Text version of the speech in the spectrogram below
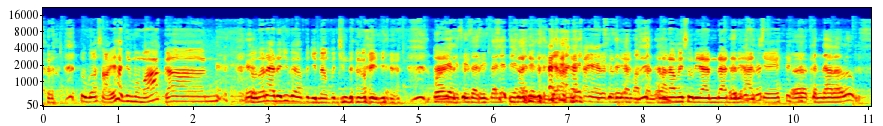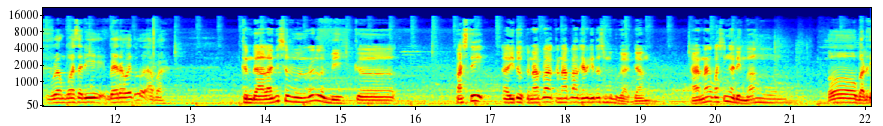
Tugas saya hanya memakan. Sebenarnya ada juga pecundang-pecundang lainnya. Oh, yang sisa-sisanya tuh yang ada kerjaannya. Yang ada kerjaan. Ada doang. namanya Suryanda dari Terus, terus, Aceh. eh, kendala lu bulan puasa di Berau itu apa? Kendalanya sebenarnya lebih ke pasti eh, itu kenapa kenapa akhirnya kita semua begadang karena pasti nggak ada yang bangun Oh, berarti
